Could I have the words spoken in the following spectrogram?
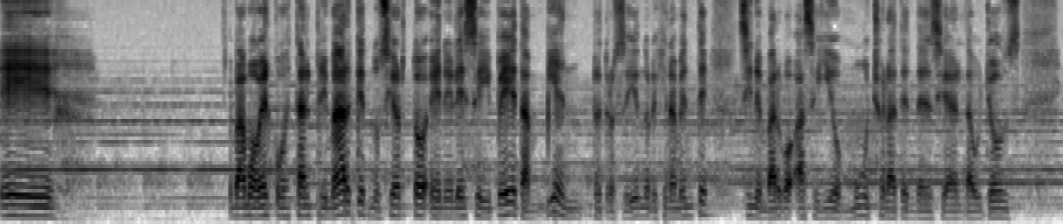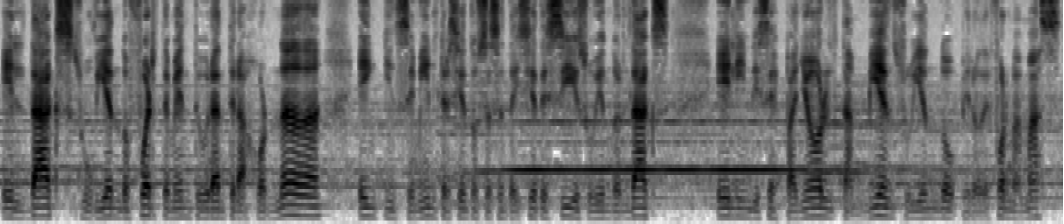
Eh, Vamos a ver cómo está el pre-market, ¿no es cierto? En el SIP también retrocediendo ligeramente, sin embargo ha seguido mucho la tendencia del Dow Jones, el DAX subiendo fuertemente durante la jornada, en 15.367 sigue subiendo el DAX, el índice español también subiendo, pero de forma más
